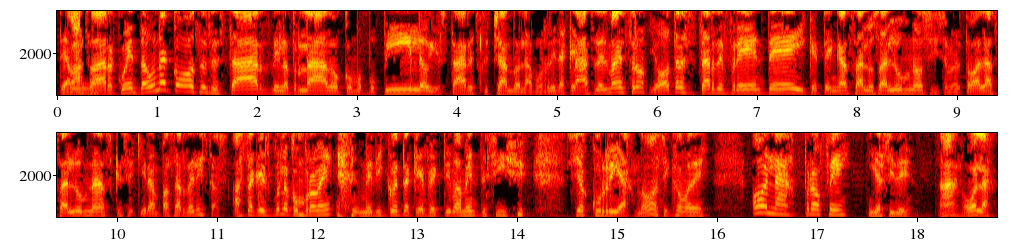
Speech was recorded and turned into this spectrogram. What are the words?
te vas a dar cuenta. Una cosa es estar del otro lado como pupilo y estar escuchando la aburrida clase del maestro y otra es estar de frente y que tengas a los alumnos y sobre todo a las alumnas que se quieran pasar de listas. Hasta que después lo comprobé, me di cuenta que efectivamente sí, sí ocurría, ¿no? Así como de, hola, profe. Y así de, ah, hola.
